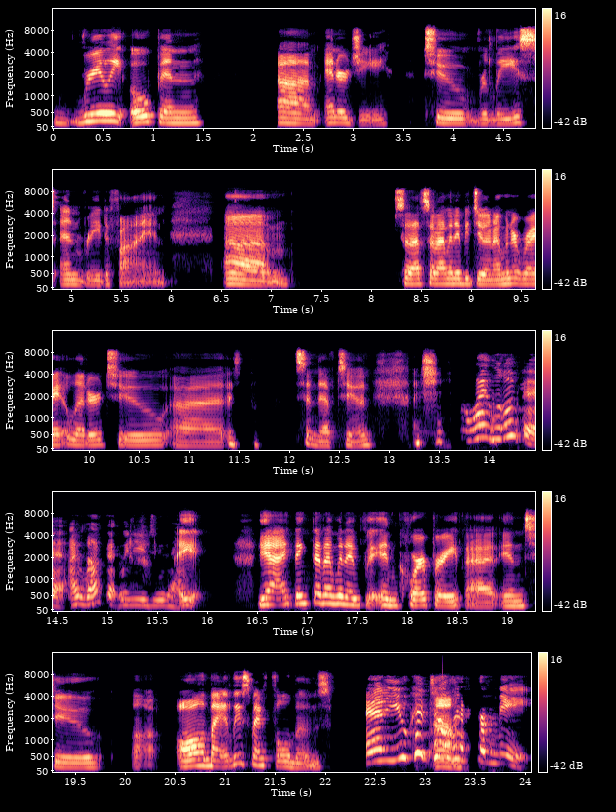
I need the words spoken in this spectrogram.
really open um, energy to release and redefine. Um, so that's what I'm going to be doing. I'm going to write a letter to uh to Neptune. Oh, I love it. I love it when you do that. I, yeah, I think that I'm going to incorporate that into uh, all my at least my full moons. And you can tell him Um, from me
